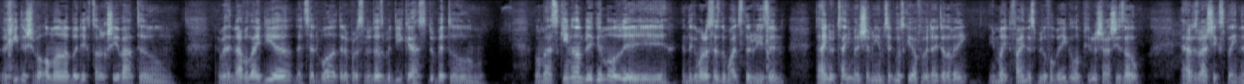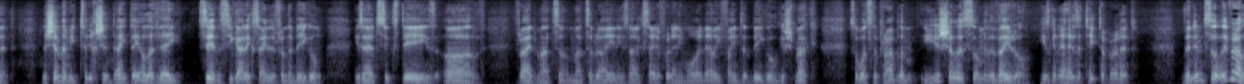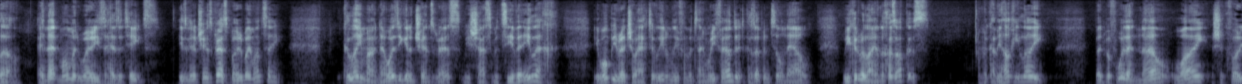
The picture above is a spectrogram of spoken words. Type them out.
V'chidish v'omar abadik tzarech shivatel. And with a novel idea that said what? That a person who does badika has to do bittul. Umaskinan b'gemori. And the Gemara says that what's the reason? Tainu taima shemi yimtzegluski You might find this beautiful bagel, Pirusha And how does Rashi explain that? The shema mituch shedaite olavei. Since he got excited from the bagel, he's had six days of fried matzah, matzah and he's not excited for it anymore. Now he finds a bagel geschmack. So what's the problem? Yisha is so He's going to hesitate to burn it. In that moment where he hesitates, he's going to transgress by by matzah. Kalaima. Now, is he going to transgress? Mishas elech. It won't be retroactively, only from the time where he found it, because up until now, we could rely on the chazakas. But before that, now, why? Because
